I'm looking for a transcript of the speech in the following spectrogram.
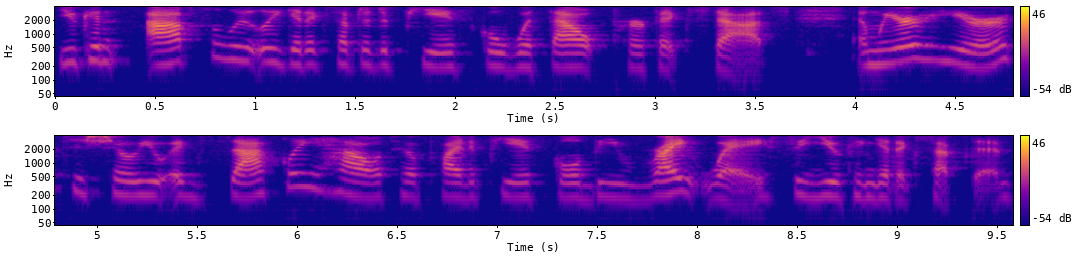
You can absolutely get accepted to PA school without perfect stats. And we are here to show you exactly how to apply to PA school the right way so you can get accepted.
